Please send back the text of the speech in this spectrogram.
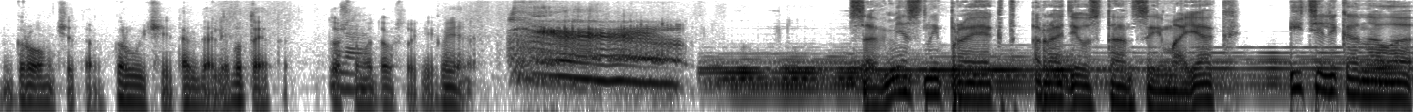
громче, там, круче и так далее. Вот это. То, да. что мы только что говорили. Совместный проект радиостанции «Маяк» и телеканала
